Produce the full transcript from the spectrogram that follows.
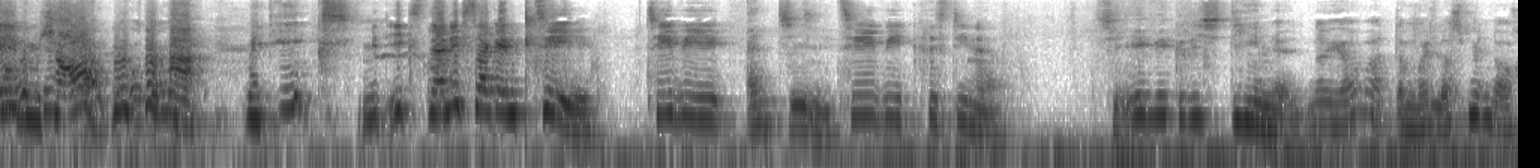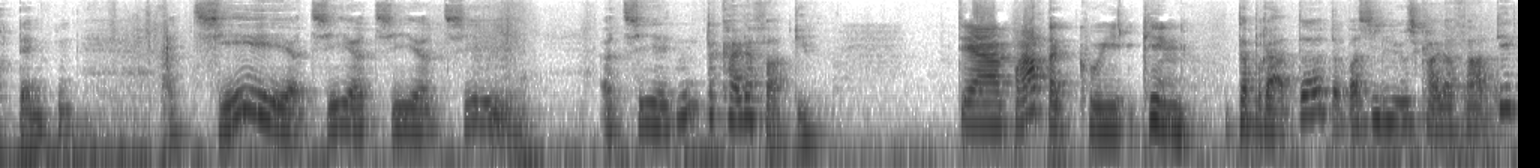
Na eben, schau. mit, mit X. Mit X, nein, ich sage ein C. C wie, Ein C. C wie Christine. C wie Christine. Naja, warte mal, lass mich nachdenken. Ein C, ein C, ein C, ein C. Ein C, hm, der Calafati. Der Prater King. Der Prater, der Basilius Calafati.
